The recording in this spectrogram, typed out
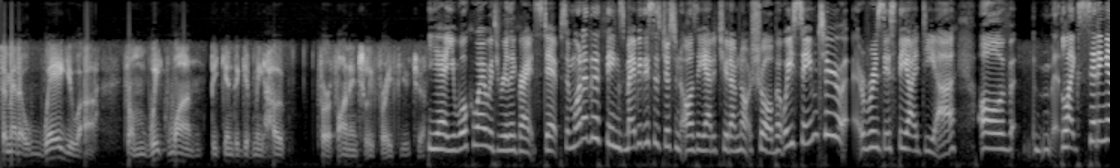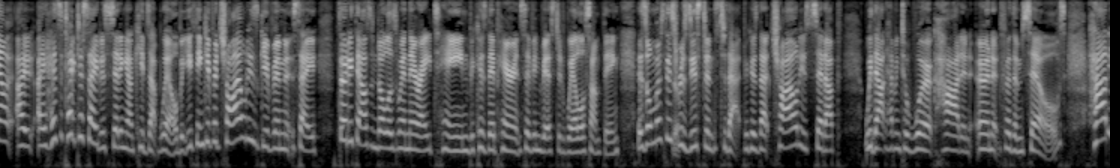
So, no matter where you are, from week one, begin to give me hope for a financially free future. Yeah, you walk away with really great steps. And one of the things, maybe this is just an Aussie attitude, I'm not sure, but we seem to resist the idea of like setting out, I, I hesitate to say it is setting our kids up well, but you think if a child is given, say, $30,000 when they're 18 because their parents have invested well or something, there's almost this resistance to that because that child is set up without having to work hard and earn it for themselves. How do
